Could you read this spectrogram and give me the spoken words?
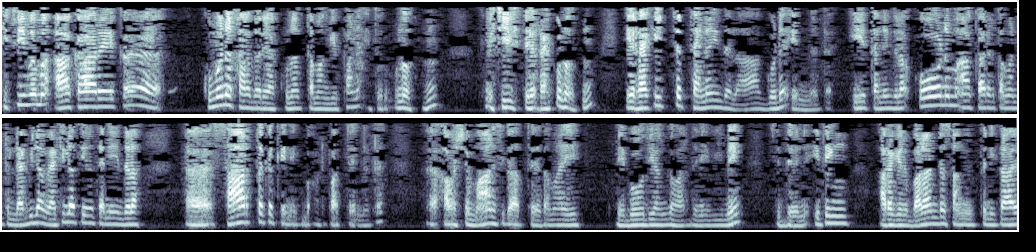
කිසිමම ආකාරයක කුමන කරදරයක් වුණත් Tamange පණ ඉතුරු වුණොත් මේ ජීවිතය රැකුණොත් ඒ රැකිච්ච තැන ඉඳලා ගොඩ එන්නට ඒ තැන ඉඳලා ඕනම ආකාරයකට Tamanට ලැබිලා වැටිලා තියෙන තැන ඉඳලා සාර්ථක කෙනෙක් බවට පත් වෙන්නට අවශ්‍ය මානසිකත්වය තමයි මේ බෝධිඅංග වර්ධනය වීමෙන් සිද්ධ වෙන්නේ. ඉතින් අරගෙන බලන්න සංයුක්ත නිකාය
